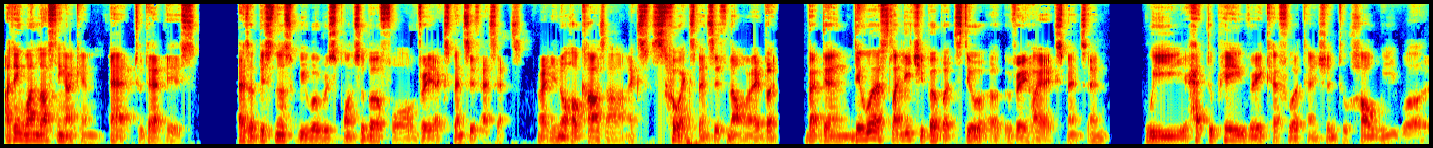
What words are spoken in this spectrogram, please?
I think one last thing I can add to that is as a business, we were responsible for very expensive assets, right? You know how cars are ex- so expensive now, right? But back then they were slightly cheaper, but still a, a very high expense. And we had to pay very careful attention to how we were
